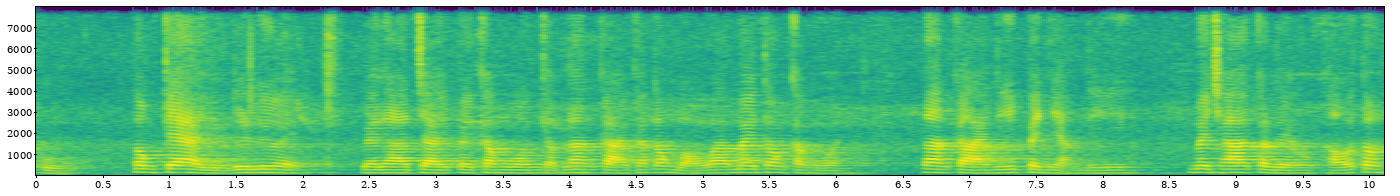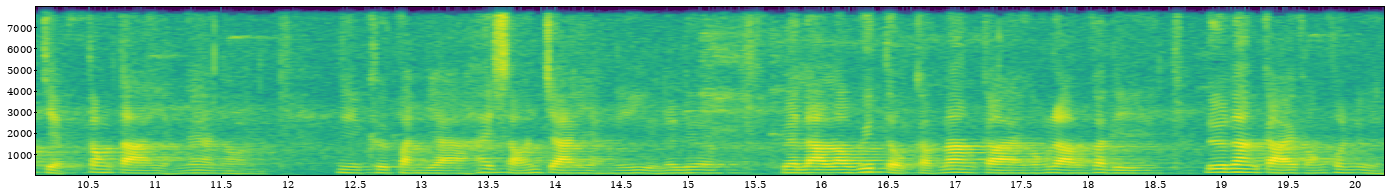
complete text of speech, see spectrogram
ผูก ต้องแก้อยู่เรื่อยๆ เวลาใจไปกังวลกับร่างกายก็ต้องบอกว่าไม่ต้องกังวล ร่างกายนี้เป็นอย่างนี้ ไม่ช้าก็เร็วเขาต้องเจ็บต้องตายอย่างแน่นอน นี่คือปัญญาให้สอนใจอย่างนี้อยู่เรื่อยๆ เวลาเราวิตกกับร่างกายของเราก็ดี หรือร่างกายของคนอื่น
